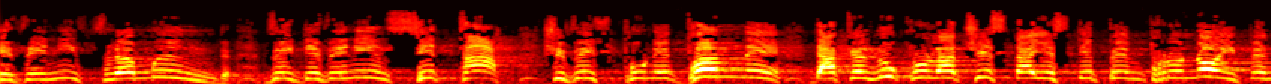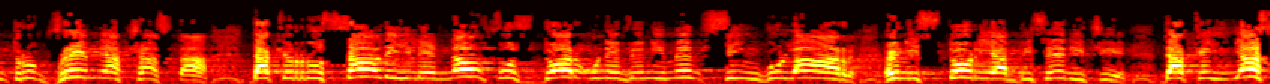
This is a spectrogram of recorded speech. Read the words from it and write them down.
deveni flămând, vei deveni însetat și vei spune, Doamne, dacă lucrul acesta este pentru noi, pentru vremea aceasta, dacă rusaliile n-au fost doar un eveniment singular în istoria bisericii, dacă, ias,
